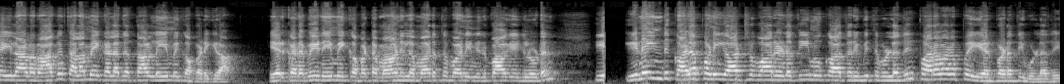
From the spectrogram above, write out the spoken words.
செயலாளராக தலைமை கழகத்தால் நியமிக்கப்படுகிறார். ஏற்கனவே நியமிக்கப்பட்ட மாநில மருத்துவ அணி நிர்வாகிகளுடன் இணைந்து களப்பணியாற்றுவார் என திமுக தெரிவித்துள்ளது. பரபரப்பை ஏற்படுத்தியுள்ளது.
